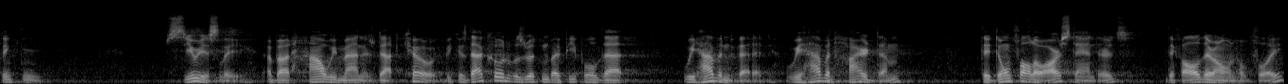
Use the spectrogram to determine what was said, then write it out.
thinking seriously about how we manage that code because that code was written by people that we haven't vetted. We haven't hired them. They don't follow our standards. They follow their own, hopefully.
